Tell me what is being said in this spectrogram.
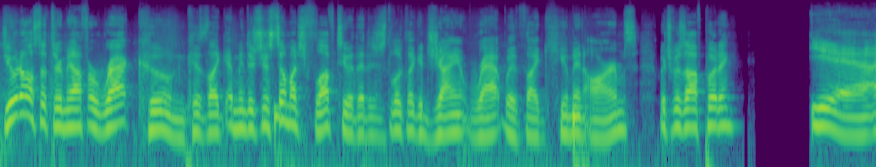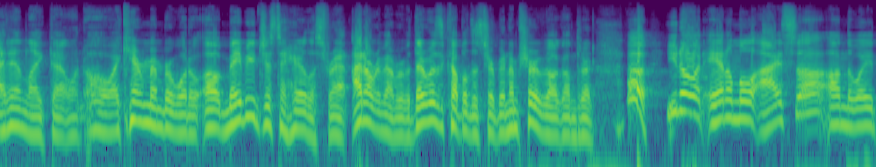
Do you know what also threw me off? A raccoon, because like I mean, there's just so much fluff to it that it just looked like a giant rat with like human arms, which was off-putting. Yeah, I didn't like that one. Oh, I can't remember what. It, oh, maybe just a hairless rat. I don't remember, but there was a couple disturbing. I'm sure we've all gone through it. Oh, you know what animal I saw on the way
